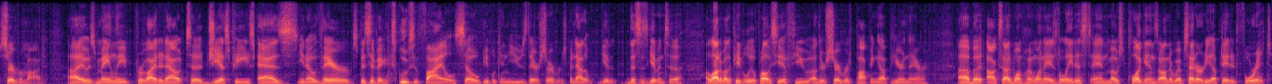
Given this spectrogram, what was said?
server mod. Uh, it was mainly provided out to GSPs as you know their specific exclusive files, so people can use their servers. But now that give, this is given to a lot of other people, you'll probably see a few other servers popping up here and there. Uh, but Oxide 1.18 is the latest, and most plugins on their website are already updated for it.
